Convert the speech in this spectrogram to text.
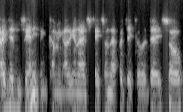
I didn't see anything coming out of the United States on that particular day. So,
